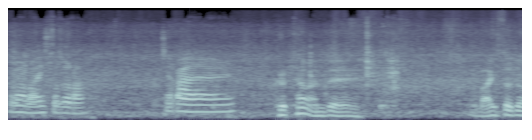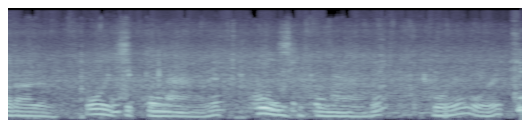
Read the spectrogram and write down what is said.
정말 맛있어져라. 제발. 그렇게 하면 안 돼. 맛있어져라를 오이시구나. 네. 오이시구나. 네. 뭐해 뭐해 큐.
